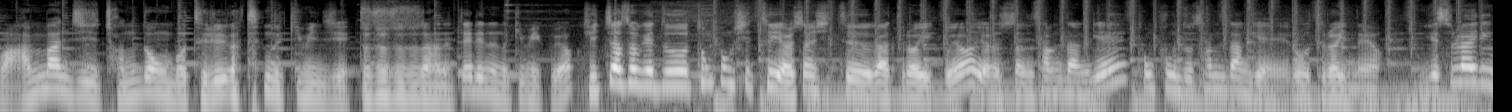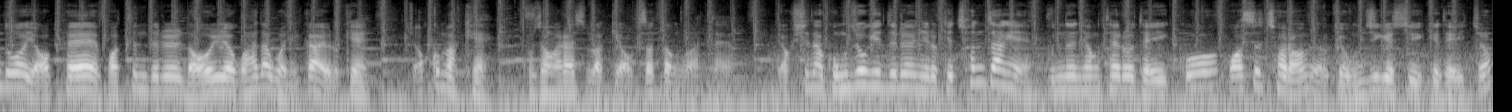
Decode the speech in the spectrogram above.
뭐 안마인지 전동 뭐 드릴 같은 느낌인지 두두두두 하는 때리는 느낌이 있고요. 뒷좌석에도 통풍 시트, 열선 시트가 들어 있고요. 열선 3단계, 통풍도 3단계로 들어 있네요. 이게 슬라이딩 도어 옆에 버튼들을 넣으려고 하다 보니까 이렇게 조그맣게 구성을 할 수밖에 없었던 것 같아요. 역시나 공조기들은 이렇게 천장에 붙는 형태로 돼 있고 버스처럼 이렇게 움직일 수 있게 돼 있죠.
